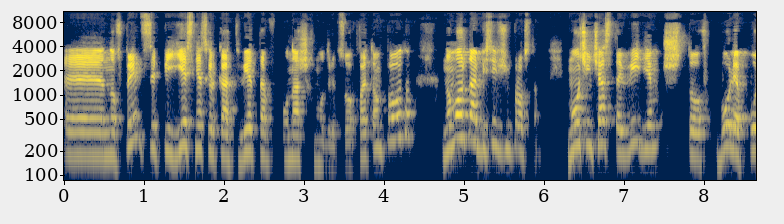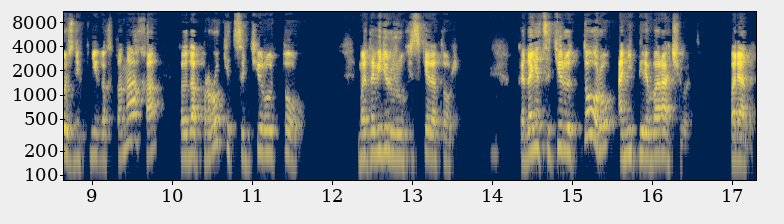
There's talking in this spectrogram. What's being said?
но в принципе есть несколько ответов у наших мудрецов по этому поводу, но можно объяснить очень просто. Мы очень часто видим, что в более поздних книгах Танаха когда пророки цитируют Тору. Мы это видели уже у Хискеля тоже. Когда они цитируют Тору, они переворачивают порядок.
